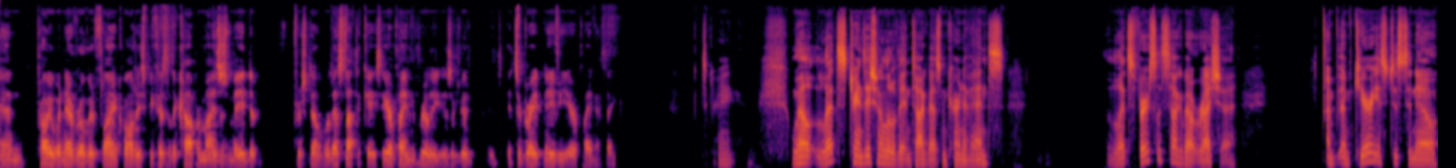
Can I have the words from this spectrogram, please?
and probably wouldn't have real good flying qualities because of the compromises made to, for stealth. Well, that's not the case. The airplane really is a good. It's a great Navy airplane, I think. That's great. Well, let's transition a little bit and talk about some current events. Mm-hmm. Let's first let's talk about Russia. I'm I'm curious just to know.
